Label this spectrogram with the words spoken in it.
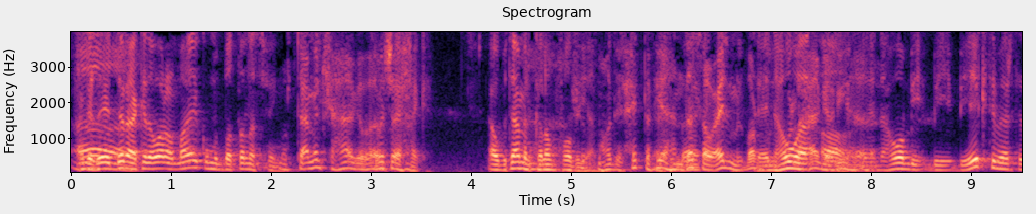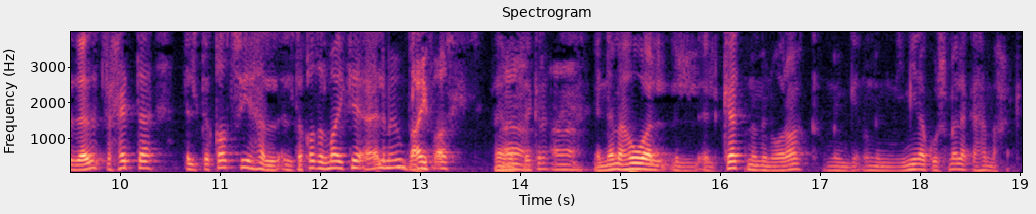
حاجة زي آه. الدرع كده ورا المايك ومتبطنة سفنج. ما ما بتعملش حاجة بقى. بتعملش أي حاجة. أو بتعمل كلام فاضي يعني. ما هو دي الحتة فيها هندسة؟ وعلم برضه لأن هو حاجة آه ليها لأن هو بي بي بيكتم ارتدادات في حتة التقاط فيها التقاط المايك فيها أقل ما يمكن. ضعيف أصلا. فاهم آه، الفكرة؟ آه إنما هو ال- ال- الكتم من وراك ومن يمينك وشمالك أهم حاجة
